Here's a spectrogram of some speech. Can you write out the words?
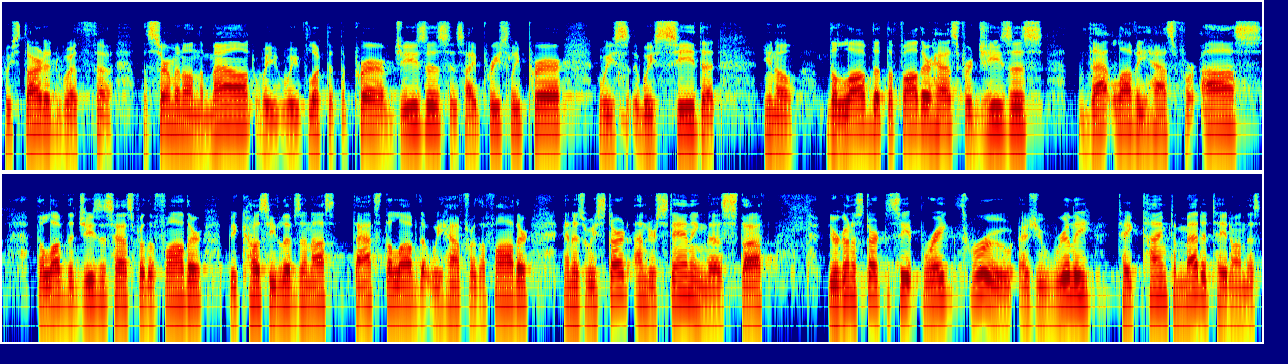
We started with uh, the Sermon on the Mount. We, we've looked at the prayer of Jesus, his high priestly prayer. We, we see that, you know, the love that the Father has for Jesus, that love he has for us, the love that Jesus has for the Father because he lives in us, that's the love that we have for the Father. And as we start understanding this stuff, you're going to start to see it break through as you really take time to meditate on this.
